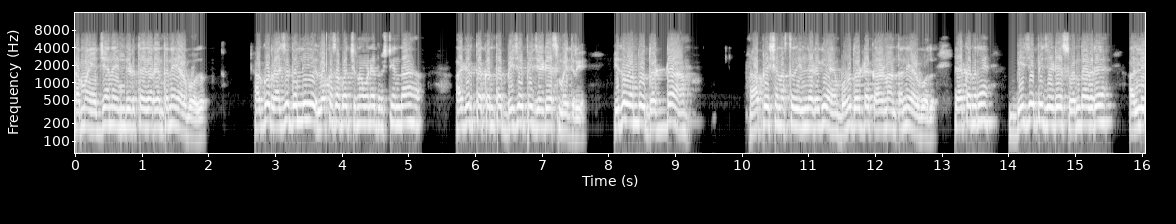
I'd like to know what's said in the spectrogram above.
ತಮ್ಮ ಹೆಜ್ಜೆಯನ್ನು ಹಿಂದಿಡ್ತಾ ಇದ್ದಾರೆ ಅಂತಾನೆ ಹೇಳ್ಬೋದು. ಹಾಗೂ ರಾಜ್ಯದಲ್ಲಿ ಲೋಕಸಭಾ ಚುನಾವಣೆ ದೃಷ್ಟಿಯಿಂದ ಆಗಿರ್ತಕ್ಕಂಥ ಬಿಜೆಪಿ ಜೆಡಿಎಸ್ ಮೈತ್ರಿ. ಇದು ಒಂದು ದೊಡ್ಡ ಆಪರೇಷನ್ ಹಸ್ತದ ಹಿನ್ನಡೆಗೆ ಬಹುದೊಡ್ಡ ಕಾರಣ ಅಂತಾನೆ ಹೇಳ್ಬೋದು. ಯಾಕಂದ್ರೆ ಬಿಜೆಪಿ ಜೆಡಿಎಸ್ ಒಂದಾದ್ರೆ ಅಲ್ಲಿ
